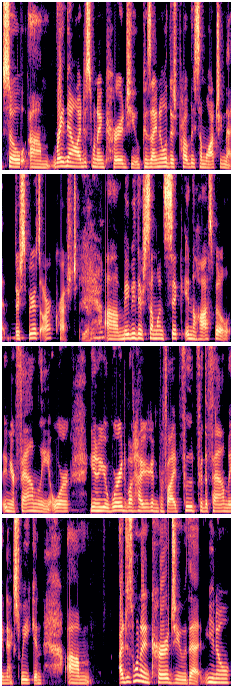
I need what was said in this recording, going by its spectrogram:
So um, right now, I just want to encourage you because I know there's probably some watching that their spirits are crushed. Um, maybe there's someone sick in the hospital in your family, or you know you're worried about how you're going to provide food for the family next week, and um, I just want to encourage you that you know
